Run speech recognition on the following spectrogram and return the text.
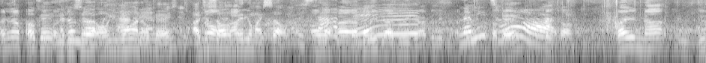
I did not punch Okay, you anybody. can don't say that all what you want. Okay, I just No, saw the I- video myself. Stop Okay, I, I believe you. I believe you. I believe you. I Let believe me you. Okay. talk. Okay, talk. But I did not do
